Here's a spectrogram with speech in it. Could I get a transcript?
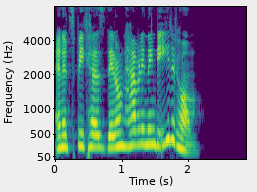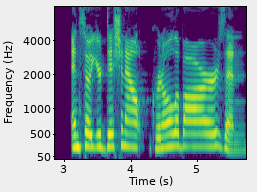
and it's because they don't have anything to eat at home. And so, you're dishing out granola bars and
